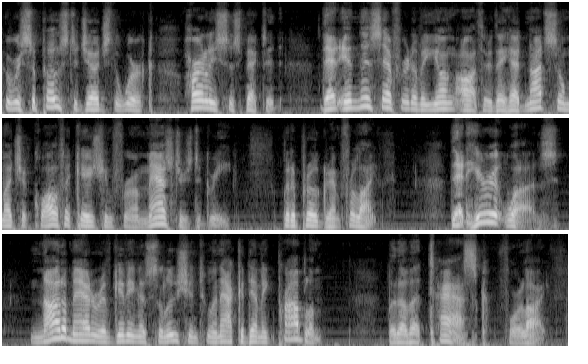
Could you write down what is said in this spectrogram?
who were supposed to judge the work hardly suspected that in this effort of a young author they had not so much a qualification for a master's degree but a program for life. That here it was, not a matter of giving a solution to an academic problem, but of a task for life.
